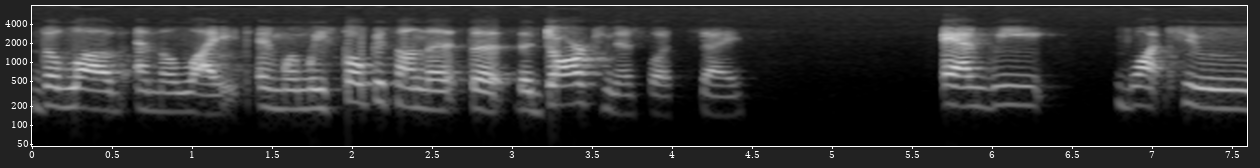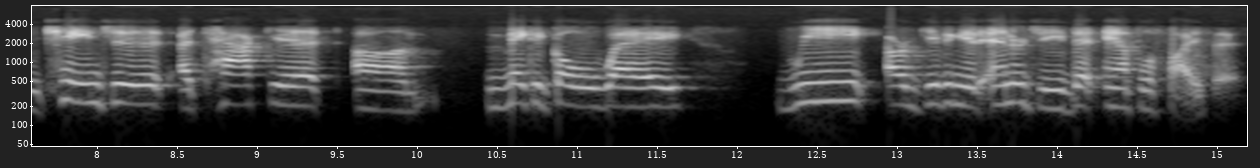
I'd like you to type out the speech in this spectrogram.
the love and the light. And when we focus on the, the, the darkness, let's say, and we want to change it, attack it, um, make it go away, we are giving it energy that amplifies it.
